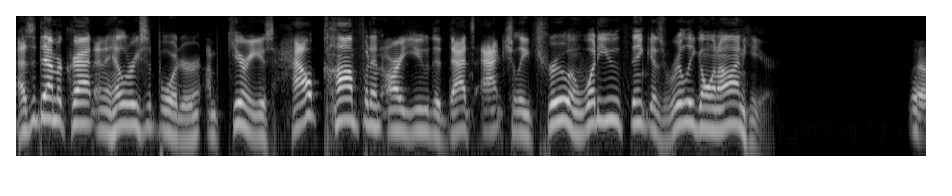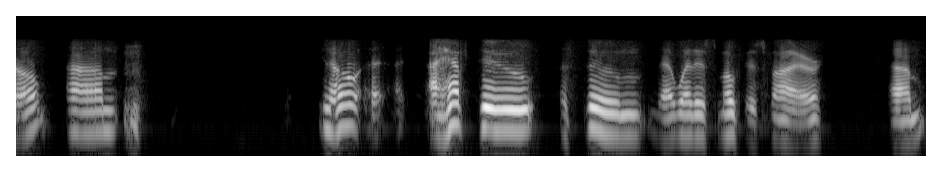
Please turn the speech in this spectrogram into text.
As a Democrat and a Hillary supporter, I'm curious how confident are you that that's actually true, and what do you think is really going on here? Well, um, you know, I have to assume that where there's smoke, there's fire. Um,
